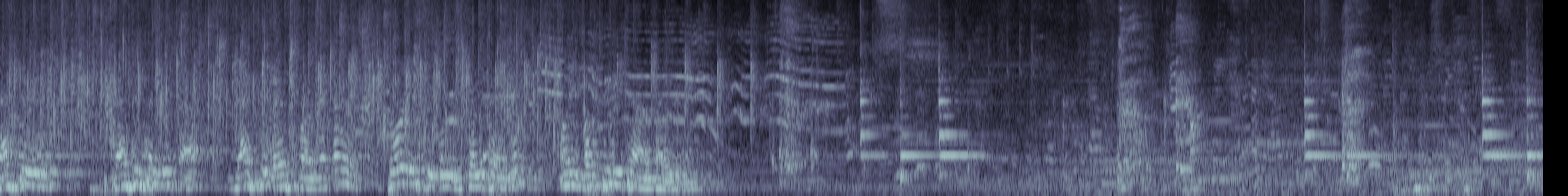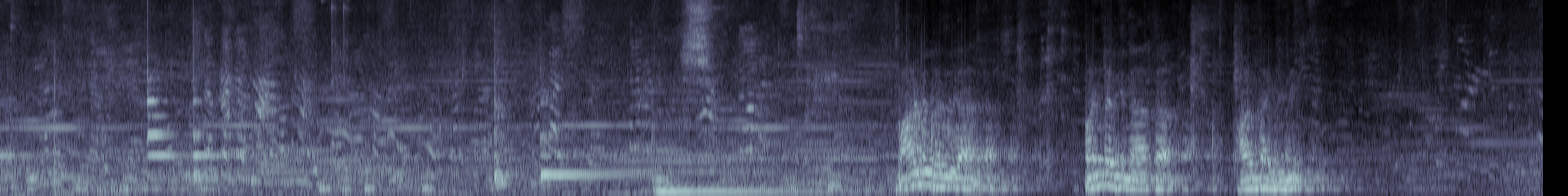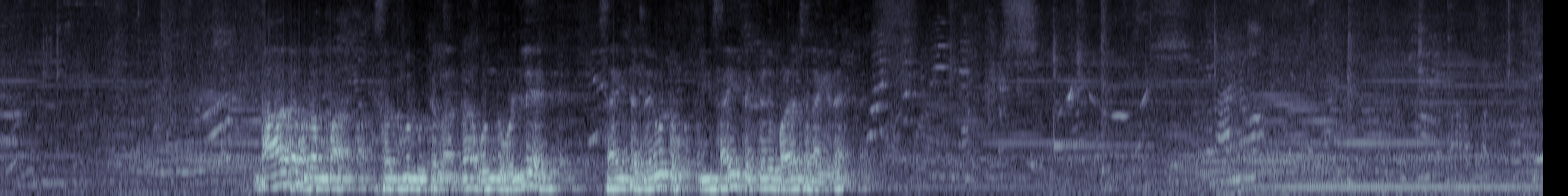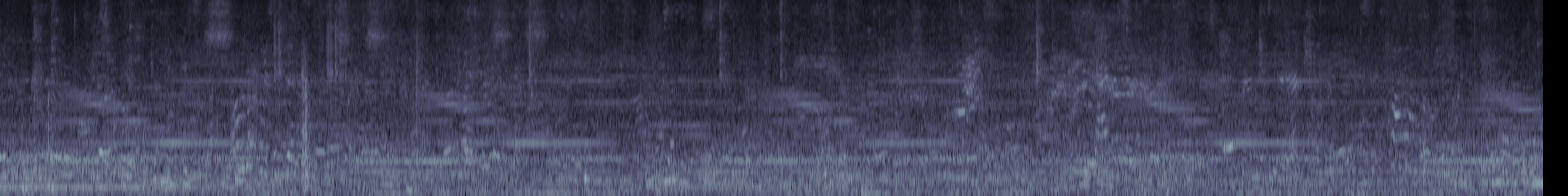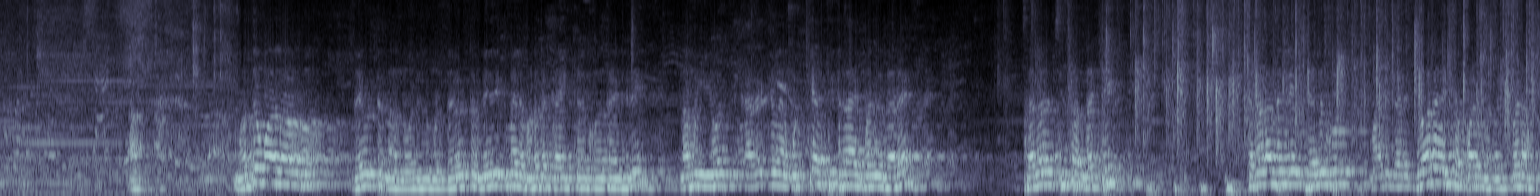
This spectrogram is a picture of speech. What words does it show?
ಜಾಸ್ತಿ ಜಾಸ್ತಿ ಸಂಗೀತ, ಜಾಸ್ತಿ ಬೆಳೆಸ್ಬಾರ್ದು ಯಾಕಂದ್ರೆ ತೋರಿಸ್ತೀವಿ ಸ್ವಲ್ಪ ಇದೆ. ಅವ್ನಿಗೆ ಭಕ್ತಿ ರೀತಿ ಆಡ್ತಾ ಇದ್ದೀನಿ. ಪಾಂಡುರಂಗ, ಪಂಡರಿನಾಥ ಹಾಡ್ತಾ ಇದ್ದೀನಿ. ಆದ ಬ್ರಹ್ಮ ಸದ್ಗುರು ವಿಠಲ ಅಂತ ಒಂದು ಒಳ್ಳೆ ಸಾಹಿತ್ಯ. ದಯವಿಟ್ಟು ಈ ಸಾಹಿತ್ಯ ಕೇಳಿ ಬಹಳ ಚೆನ್ನಾಗಿದೆ. Ah. ಮಧುಮಾಲ ಅವರು ದಯವಿಟ್ಟು ನಾನು ನೋಡಿದ್ರು ದಯವಿಟ್ಟು ವೇದಿಕೆ ಮೇಲೆ ಬರಬೇಕಾಗಿ ಕೇಳ್ಕೊಳ್ತಾ ಇದ್ದೀನಿ. ನಮಗೆ ಇವತ್ತು ಕಾರ್ಯಕ್ರಮ ಮುಖ್ಯ ಅತಿಥಿಗಳಾಗಿ ಬಂದಿದ್ದಾರೆ. ಚಲನಚಿತ್ರ ನಟಿ. ಕನ್ನಡದಲ್ಲಿ ತೆಲುಗು ಮಾಡಿದ್ದಾರೆ. ಜೋರಾಗಿ ಚಪ್ಪಾಳೆ ಬಂದ ಮೇಡಮ್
